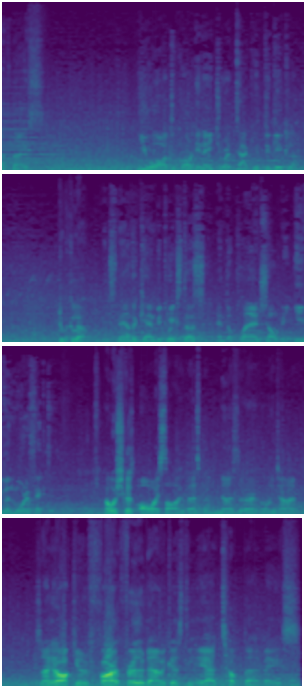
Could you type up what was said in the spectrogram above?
that's nice. You are to coordinate your attack with it loud. Ensnare the camp betwixt us, and the plan shall be even more effective. I wish you guys always thought like this, but none is the only time. So now I gotta walk even far further down because the AI took that base.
